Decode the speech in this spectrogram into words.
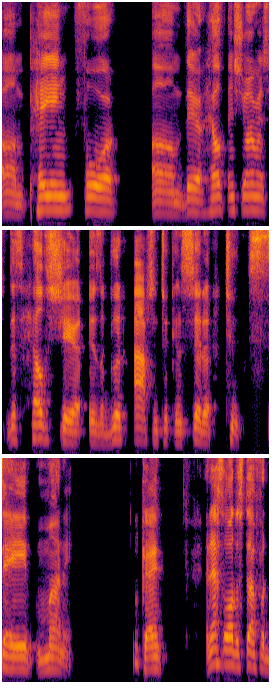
um, paying for um, their health insurance, this health share is a good option to consider to save money. Okay. And that's all the stuff for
